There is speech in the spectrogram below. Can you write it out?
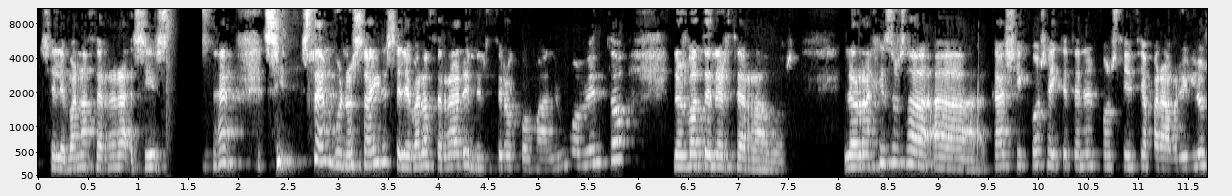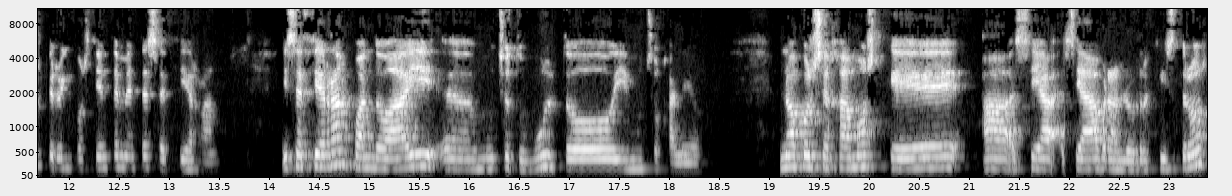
se le van a cerrar, si está, si está en Buenos Aires, se le van a cerrar en el cero coma. En un momento los va a tener cerrados. Los registros akáshicos hay que tener conciencia para abrirlos, pero inconscientemente se cierran. Y se cierran cuando hay eh, mucho tumulto y mucho jaleo no aconsejamos que ah, se, abran los registros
